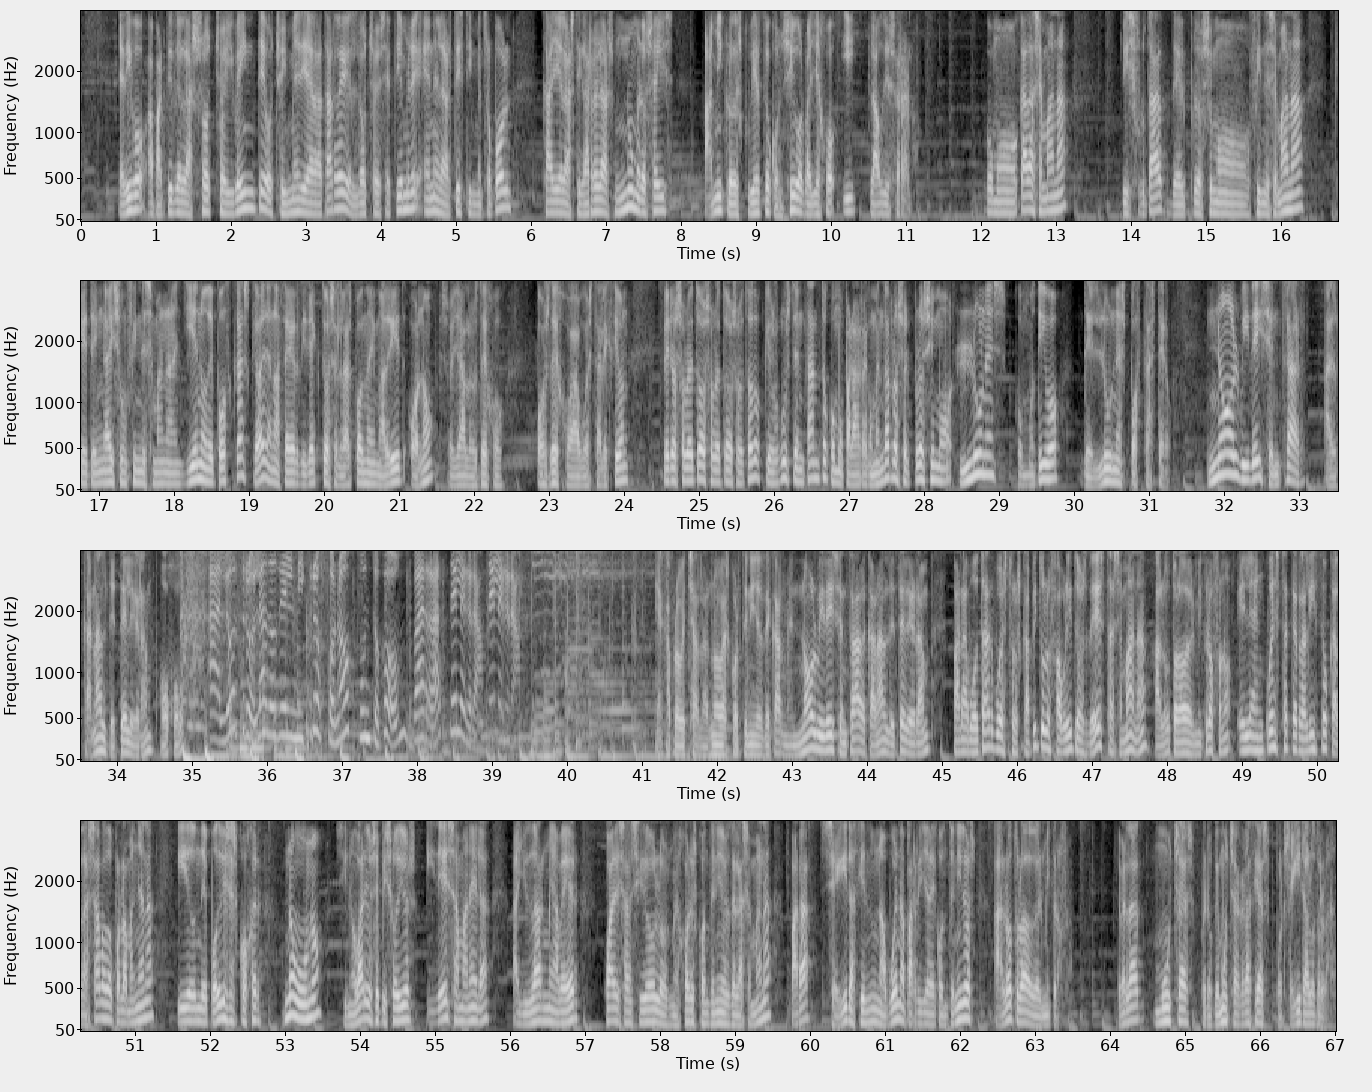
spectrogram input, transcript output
ya digo, a partir de las 8 y 20, 8 y media de la tarde, el 8 de septiembre, en el Artistic Metropol, calle Las Cigarreras número 6, a micro descubierto con Sigor Vallejo y Claudio Serrano. Como cada semana, disfrutad del próximo fin de semana, que tengáis un fin de semana lleno de podcasts, que vayan a hacer directos en la Esponda y Madrid o no, eso ya los dejo, os dejo a vuestra elección, pero sobre todo, sobre todo, sobre todo, que os gusten tanto como para recomendarlos el próximo lunes con motivo del lunes podcastero. No olvidéis entrar al canal de Telegram, ojo. Al otro lado del micrófono.com barra Telegram. Telegram. Y hay que aprovechar las nuevas cortinillas de Carmen. No olvidéis entrar al canal de Telegram para votar vuestros capítulos favoritos de esta semana, al otro lado del micrófono, en la encuesta que realizo cada sábado por la mañana y donde podréis escoger no uno, sino varios episodios y de esa manera ayudarme a ver cuáles han sido los mejores contenidos de la semana para seguir haciendo una buena parrilla de contenidos al otro lado del micrófono. De verdad, muchas, pero que muchas gracias por seguir al otro lado.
